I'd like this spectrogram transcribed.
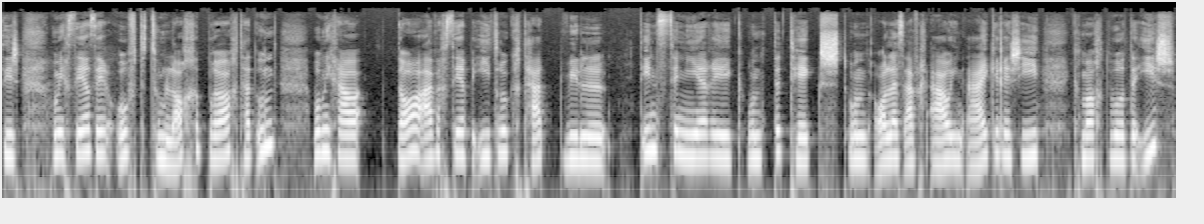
war, das mich sehr, sehr oft zum Lachen gebracht hat und wo mich auch da einfach sehr beeindruckt hat, weil die Inszenierung und der Text und alles einfach auch in Eigenregie gemacht wurde ist.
